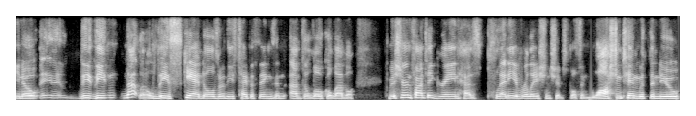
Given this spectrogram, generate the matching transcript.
you know, the the not little these scandals or these type of things and at the local level, Commissioner Infante Green has plenty of relationships both in Washington with the new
